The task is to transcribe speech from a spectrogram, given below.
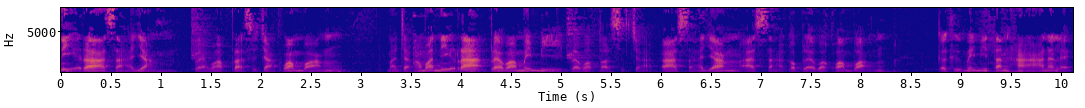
นิราสาอย่างแปลว่าปราศจากความหวัง มาจากคำว่านิระ แปลว่าไม่มี แปลว่าปราศจากอาสายังอาสาก็แปลว่าความหวัง ก็คือไม่มีตัณหานั่นแหละ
